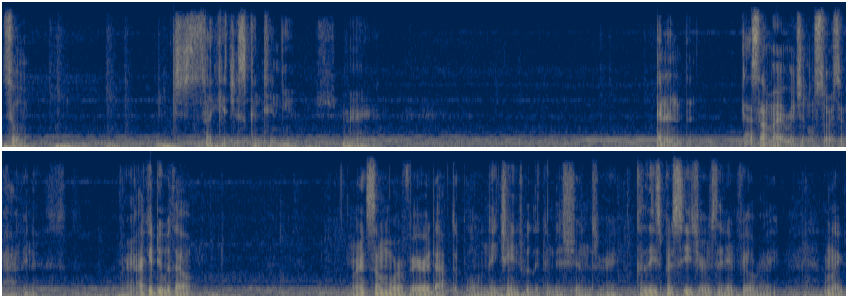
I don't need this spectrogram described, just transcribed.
So, just like it just continues, right? And then that's not my original source of happiness, right? I could do without right? Some were very adaptable and they changed with the conditions, right? Because these procedures they didn't feel right. I'm like,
